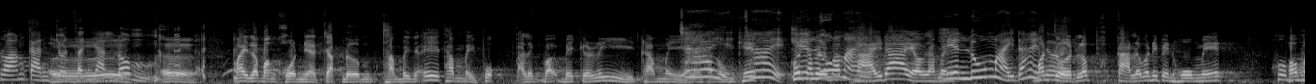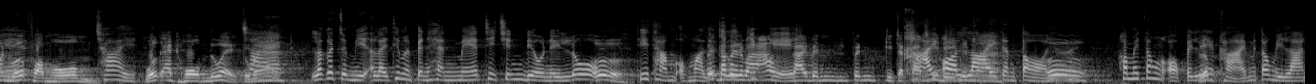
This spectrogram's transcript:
พร้อม ๆ กันจนสัญญาณล่ม เออ ไม่แล้วบางคนเนี่ยจากเดิมทำไปเอ๊ะทำไอ้พวกอะไรเบเกอรี่ทำไอ้อะไรใช่ขนมเค้กใช่เฮ้ยเรียนทำไมรู้มาใหม่ ขายได้เอาทำไมเรียนรู้ใหม่ได้มันเลยเกิดแล้วประกาศแล้วว่านี่เป็นโฮมเมด Homemade เพราะมัน work from home ใช่ work at home ด้วยถูกไหม ใช่ฮะแล้วก็จะมีอะไรที่มันเป็นแฮนด์เมดที่ชิ้นเดียวในโลกเออ ที่ทำออกมาแล้เฮ้วยทำไมดูมากิ๊บเอาเก๋กลายเป็นเป็นกิจกรรมขายที่อดีอนขึ้นไลมาน์กันต่อเอเลอยเพราะไม่ต้องออกไปเลแล้วขขายไม่ต้องมีร้าน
